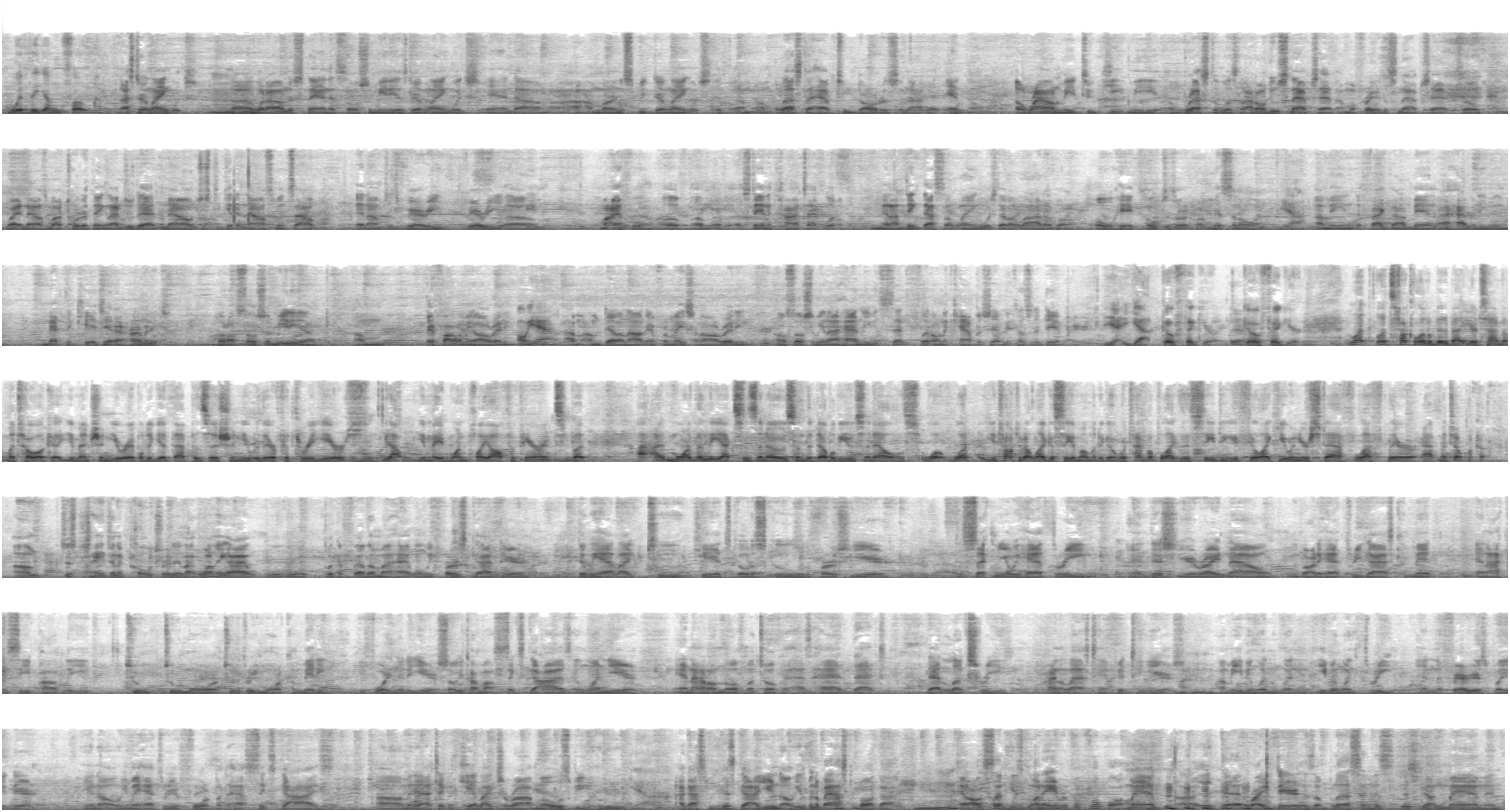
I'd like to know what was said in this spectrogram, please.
with the young folk? That's their language. Mm-hmm. Uh, what I understand is social media is their language, and um, I, am learning to speak their language. I'm, I'm, blessed to have two daughters and, I, and around me to keep me abreast of what's. I don't do Snapchat. I'm afraid of Snapchat. So right now is my Twitter thing, and I do that now just to get announcements out. And I'm just very, very. Um, mindful of, of, of, staying in contact with them. Mm-hmm. And I think that's a language that a lot of uh, old head coaches are, are, missing on. Yeah. I mean, the fact that I've been, I haven't even met the kids yet at Hermitage, but on social media, um, they're following me already. Oh yeah, I'm, I'm dealing out information already on social media. I hadn't even set foot on the campus yet because of the dead period. Yeah, yeah. Go figure. Yeah. Go figure. Let, let's talk a little bit about your time at Matoaca. You mentioned you were able to get that position. You were there for three years. Mm-hmm. Yes, yeah, you made one playoff appearance, mm-hmm. but I, more than the X's and O's and the W's and L's. What what you talked about legacy a moment ago. What type of legacy do you feel like you and your staff left there at Matoaca? Um, just changing the culture. And like, one thing I will, will put the feather in my hat when we first got there, that we had like two kids go to school the first year. The second year we had three, and this year right now we've already had three guys commit, and I can see probably two two more, two to three more committing before the end of the year. So you're talking about six guys in one year, and I don't know if Matoaca has had that that luxury probably in the last 10, 15 years. Mm-hmm. I mean, even when when even when three and the Farriers played there, you know, you may have three or four, but to have six guys, um, and then I take a kid like Gerard Mosby, who yeah. I got to speak to this guy. You know, he's been a basketball guy, mm-hmm. and all of a sudden he's going to Avery for football. Man, uh, that right there is a blessing. This this young man and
